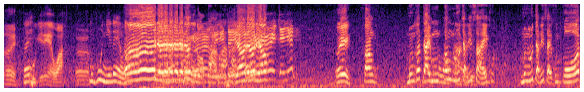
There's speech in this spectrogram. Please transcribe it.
เฮ้ยเฮ้ยพูดงี้ได้ไงวะ เออมึงพูดอย่างนี้ได้เหรอเอวะอเดี๋ยวเดี๋ยวเดี๋ยวเดี๋ยวเดี๋ยวไม่หลวงปากหรอกเดี๋ยวเดี๋ยวเดี๋ยวเอ้ยฟังมึงเข้าใจมึงต้องรู้จักนิสัยคุณมึงรู้จักนิสัยคุณโกด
